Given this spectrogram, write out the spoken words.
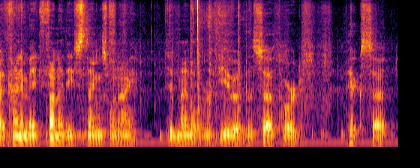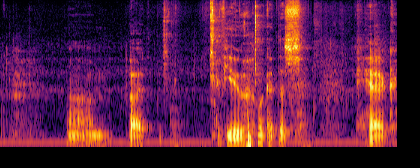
I kind of made fun of these things when I did my little review of the Southord pick set. Um, but if you look at this pick,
